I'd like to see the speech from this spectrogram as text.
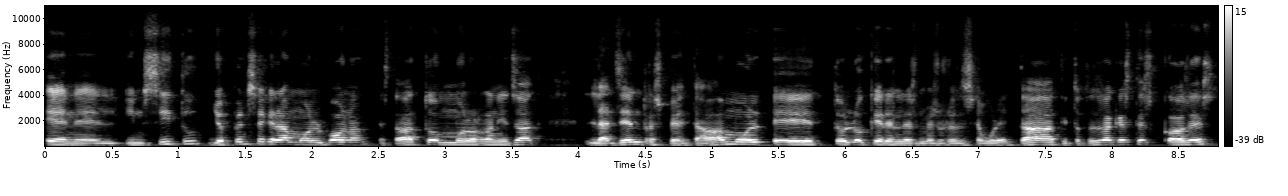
en el in situ jo pensé que era molt bona, estava tot molt organitzat, la gent respectava molt eh, tot el que eren les mesures de seguretat i totes aquestes coses,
